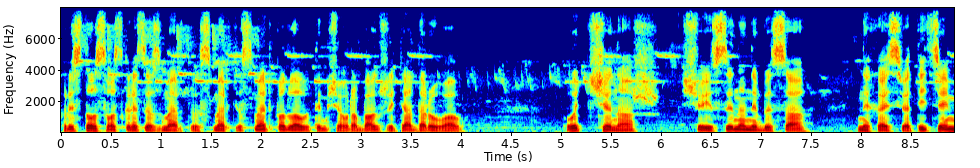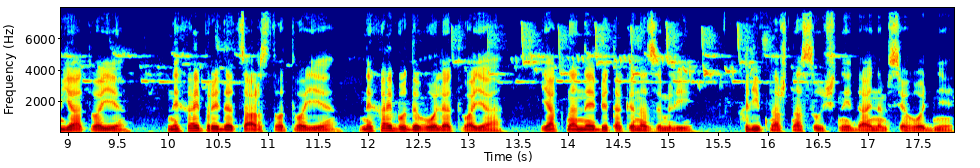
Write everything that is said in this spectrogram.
Христос воскресе з мертвих, смертю смерть подолав, тим, що в рабах життя дарував. Отче наш, що єси на небесах, нехай святиться ім'я Твоє, нехай прийде царство Твоє, нехай буде воля Твоя, як на небі, так і на землі. Хліб наш насущний дай нам сьогодні,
